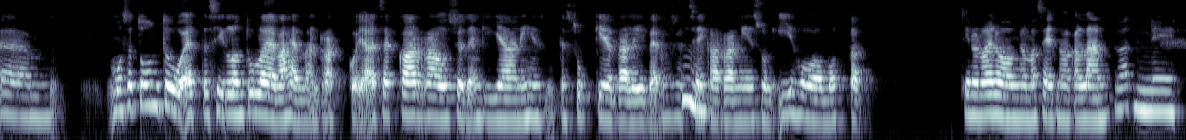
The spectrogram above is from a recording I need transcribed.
Ähm, musta tuntuu, että silloin tulee vähemmän rakkoja, että se karraus jotenkin jää niihin sukkien väliin versus, että mm. se ei mm. karra niin sun ihoa, mutta siinä on ainoa ongelma se, että ne on aika lämpimät. Niin.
